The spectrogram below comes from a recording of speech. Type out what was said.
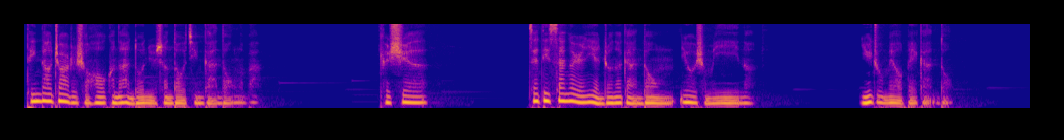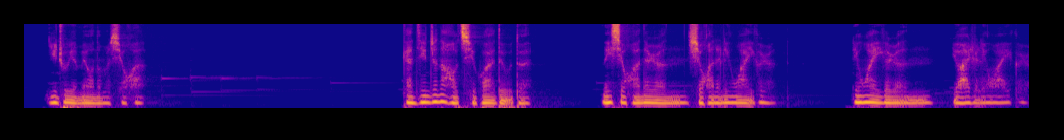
听到这儿的时候，可能很多女生都已经感动了吧？可是。在第三个人眼中的感动又有什么意义呢？女主没有被感动，女主也没有那么喜欢。感情真的好奇怪，对不对？你喜欢的人喜欢着另外一个人，另外一个人又爱着另外一个人，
